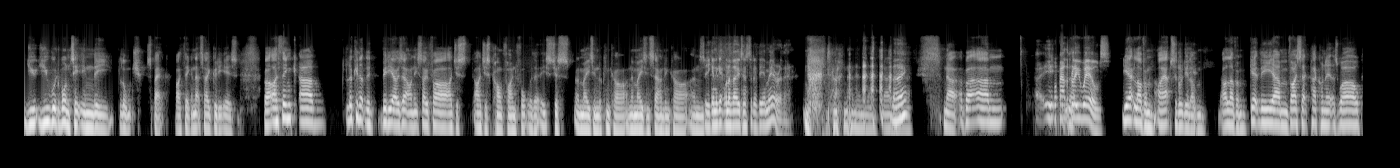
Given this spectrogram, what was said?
you you would want it in the launch spec, I think, and that's how good it is. But I think um, looking at the videos out on it so far, I just I just can't find fault with it. It's just an amazing looking car, an amazing sounding car, and So you're going to get one of those instead of the Emira then? no, no, no, no, no, no, No? no, no. But um, it- What about the look, blue wheels? Yeah, love them. I absolutely love them. I love them. Get the um, Weissach pack on it as well.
